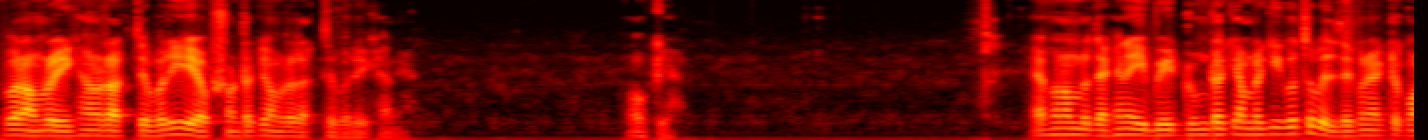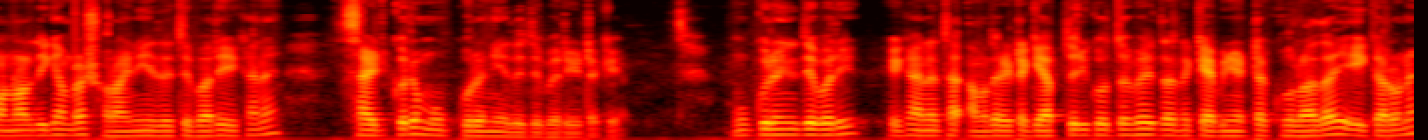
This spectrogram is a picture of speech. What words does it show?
এবার আমরা এখানে রাখতে পারি, এই অপশনটাকে আমরা রাখতে পারি এখানে। ওকে এখন আমরা দেখেন এই বেডরুমটাকে আমরা কি করতে পারি? দেখুন, একটা কর্নার দিকে আমরা সরাই নিয়ে যেতে পারি এখানে সাইড করে মুভ করে নিয়ে যেতে পারি এটাকে। মুভ করে নিতে পারি, এখানে আমাদের একটা গ্যাপ তৈরি করতে হবে, তাহলে ক্যাবিনেটটা খোলা যায় এই কারণে।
